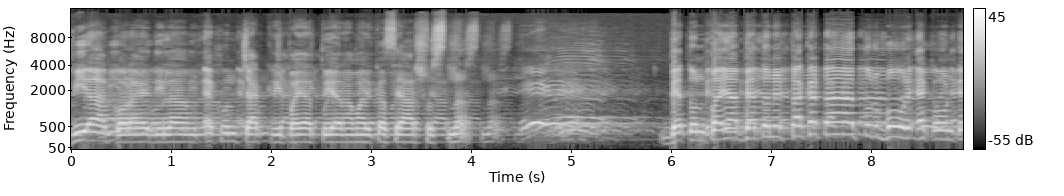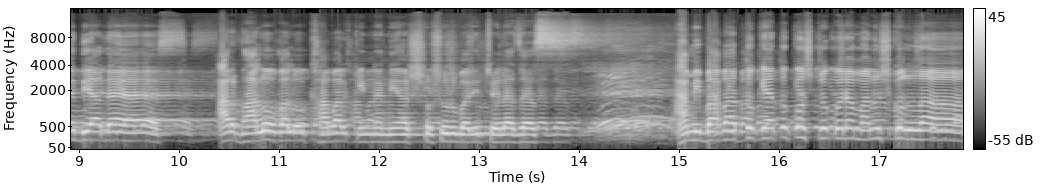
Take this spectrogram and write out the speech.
বিয়া করাই দিলাম, এখন চাকরি পায়া তুই আর আমার কাছে আসস না? বেতন পায়া বেতনের টাকাটা তোর বউর অ্যাকাউন্টে দিয়া দেস। আর ভালো ভালো খাবার কিনে নিয়ে শ্বশুর বাড়ি চলে যাস। আমি বাবা তোকে এত কষ্ট করে মানুষ করলাম,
